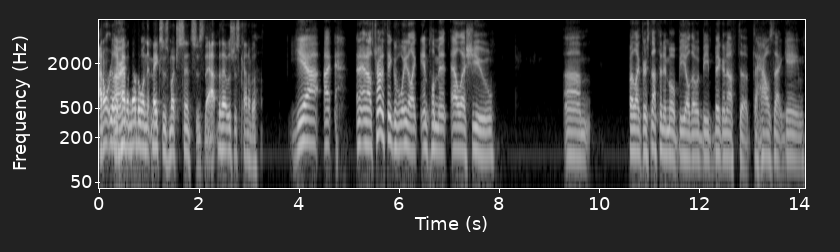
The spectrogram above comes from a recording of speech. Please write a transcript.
I don't really have another one that makes as much sense as that, but that was just kind of a. Yeah, I and, and I was trying to think of a way to like implement LSU. Um, but like, there's nothing in Mobile that would be big enough to to house that game.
